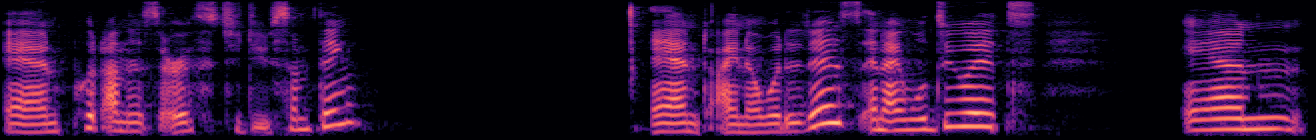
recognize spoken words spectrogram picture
and put on this earth to do something. And I know what it is, and I will do it. And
